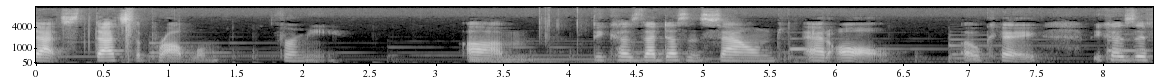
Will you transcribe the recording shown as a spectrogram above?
That's that's the problem for me. Um, because that doesn't sound at all okay. Because if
